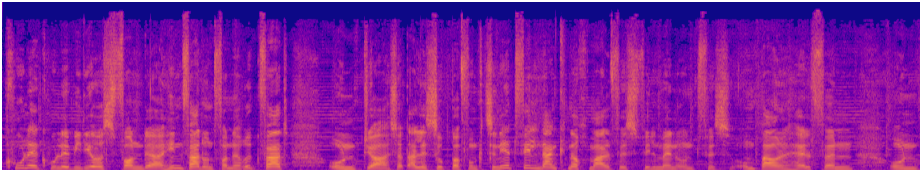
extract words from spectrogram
coole, coole Videos von der Hinfahrt und von der Rückfahrt. Und ja, es hat alles super funktioniert. Vielen Dank nochmal fürs Filmen und fürs Umbauen helfen. Und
